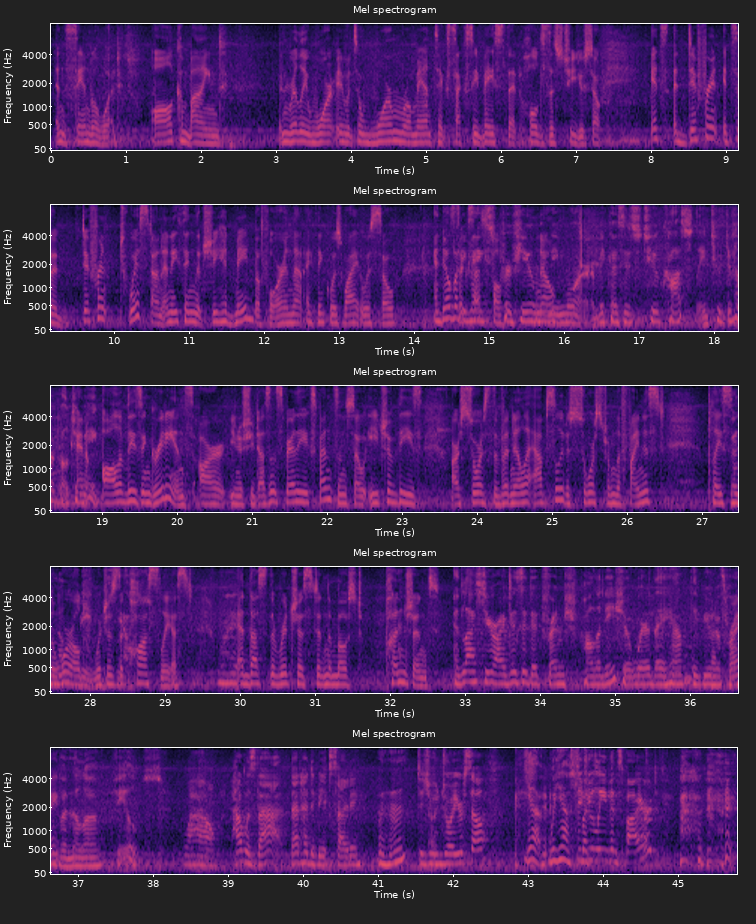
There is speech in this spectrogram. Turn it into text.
and sandalwood, all combined and really warm. It's a warm, romantic, sexy base that holds this to you. So it's a different, it's a different twist on anything that she had made before, and that I think was why it was so And nobody successful. makes perfume No. anymore because it's too costly, too difficult to and make. all of these ingredients are, you know, she doesn't spare the expense, and so each of these are sourced. The vanilla absolute is sourced from the finest place in the world, beans, which is the costliest, Right. and thus the richest and the most pungent. And last year I visited French Polynesia where they have the beautiful right. vanilla fields. Wow. How was that? That had to be exciting. Mm-hmm. Did you enjoy yourself? Yeah, well, yes, Did you leave inspired? Always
